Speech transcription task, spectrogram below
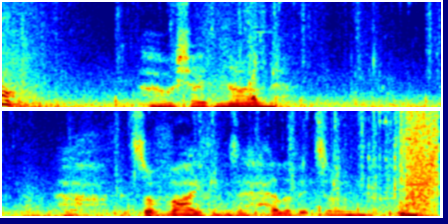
I I'd known. that surviving is a hell of its own.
